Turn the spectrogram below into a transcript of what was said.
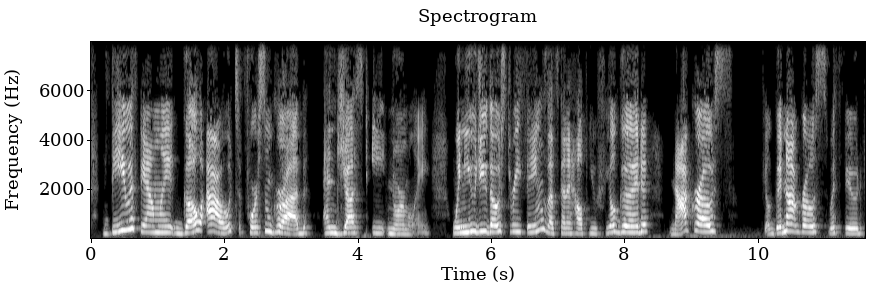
be with family, go out for some grub and just eat normally. When you do those three things, that's going to help you feel good, not gross, feel good, not gross with food.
